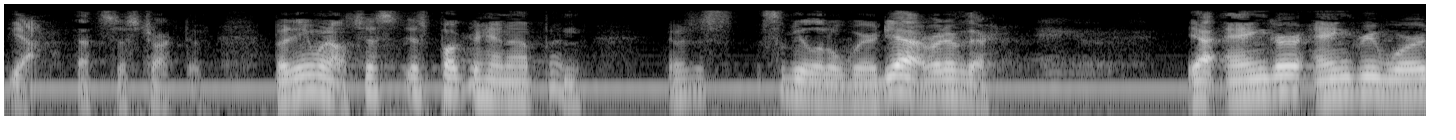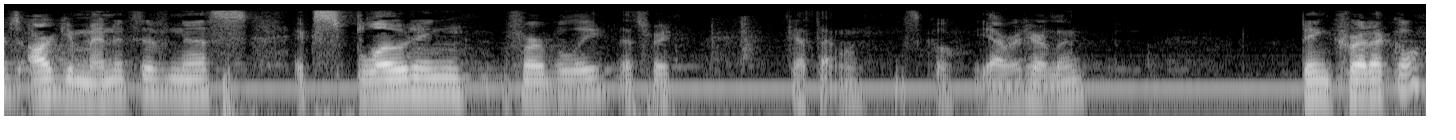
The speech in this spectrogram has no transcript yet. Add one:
yeah, that's destructive. But anyone else, just just poke your hand up and you know, just this will be a little weird. Yeah, right over there. Yeah, anger, angry words, argumentativeness, exploding verbally. That's right. Got that one. That's cool. Yeah, right here, Lynn. Being critical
